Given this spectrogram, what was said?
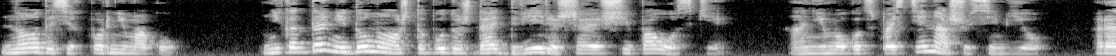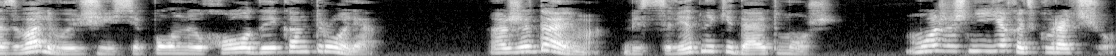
Но до сих пор не могу. Никогда не думала, что буду ждать две решающие полоски. Они могут спасти нашу семью, разваливающуюся, полную холода и контроля. Ожидаемо, бесцветно кидает муж. Можешь не ехать к врачу.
